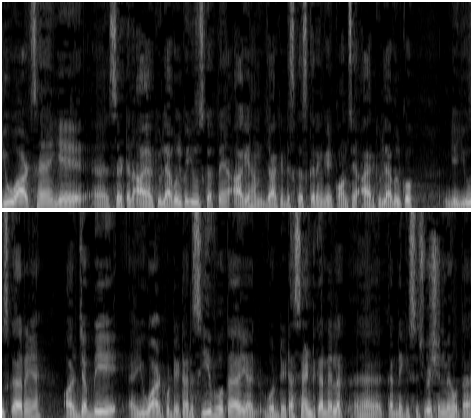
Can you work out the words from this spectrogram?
یو آرٹس ہیں، یہ certain I R Q level کو یوز کرتے ہیں۔ آگے ہم جا کے ڈسکس کریں گے کون سے آئی آر کیو لیول کو یہ یوز کر رہے ہیں۔ اور جب بھی یو آرٹ کو ڈیٹا ریسیو ہوتا ہے یا وہ ڈیٹا سینڈ کرنے لگ کرنے کی سچویشن میں ہوتا ہے،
